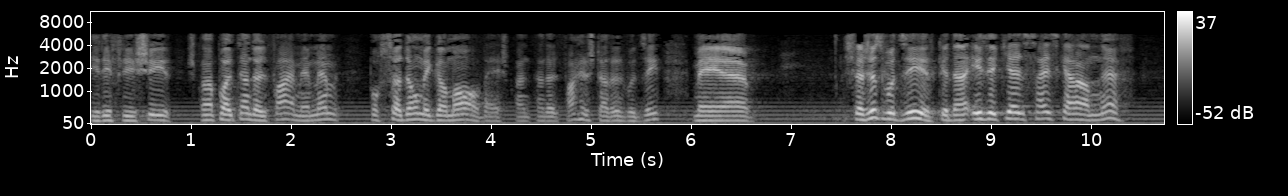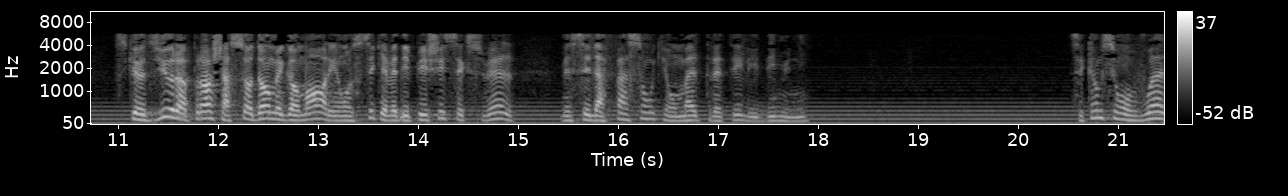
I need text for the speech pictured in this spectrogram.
y réfléchir. Je ne prends pas le temps de le faire, mais même pour Sodome et Gomorre, ben, je prends le temps de le faire, je suis en train de vous le dire. Mais euh, je vais juste vous dire que dans Ézéchiel 16, 49, ce que Dieu reproche à Sodome et Gomorre, et on sait qu'il y avait des péchés sexuels, mais c'est la façon qu'ils ont maltraité les démunis. C'est comme si on voit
